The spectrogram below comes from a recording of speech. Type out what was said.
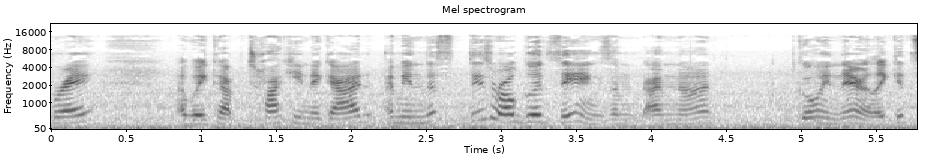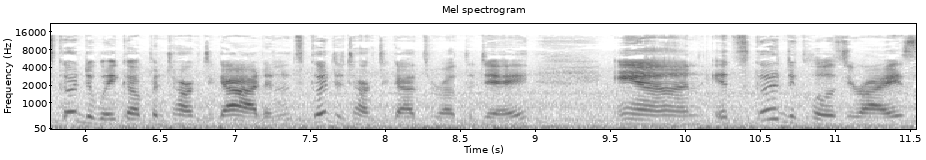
pray. I wake up talking to God. I mean, this these are all good things. I'm I'm not going there. Like it's good to wake up and talk to God, and it's good to talk to God throughout the day. And it's good to close your eyes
